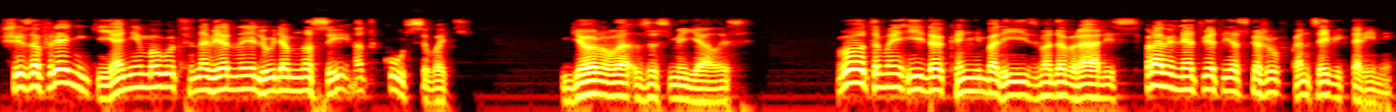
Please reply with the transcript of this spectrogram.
Шизофреники, они могут, наверное, людям носы откусывать. Герла засмеялась. Вот мы и до каннибализма добрались. Правильный ответ я скажу в конце викторины.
